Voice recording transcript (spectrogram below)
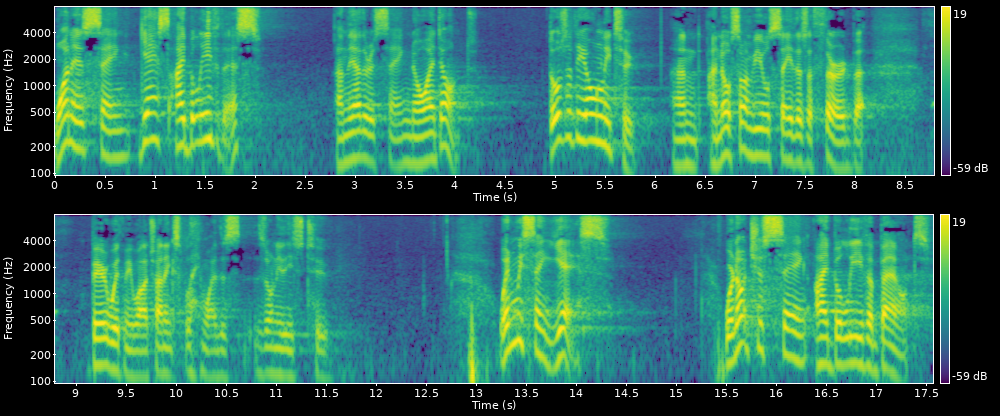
One is saying, Yes, I believe this. And the other is saying, No, I don't. Those are the only two. And I know some of you will say there's a third, but bear with me while I try and explain why there's, there's only these two. When we say yes, we're not just saying, I believe about.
